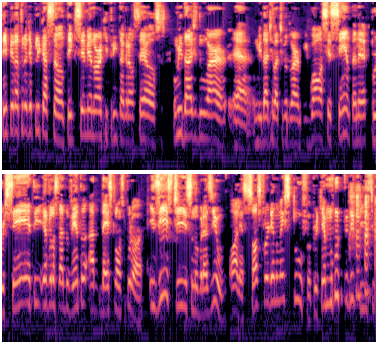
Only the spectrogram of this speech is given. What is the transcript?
Temperatura de aplicação tem que ser menor que 30 graus Celsius, umidade do ar, é, umidade relativa do ar igual a 60, né, por cento e a velocidade do vento a 10 km por hora. Existe isso no Brasil? Olha, só se for dentro de uma estufa, porque é muito difícil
